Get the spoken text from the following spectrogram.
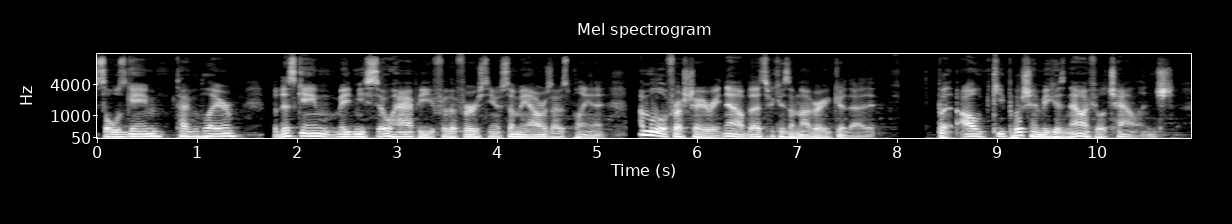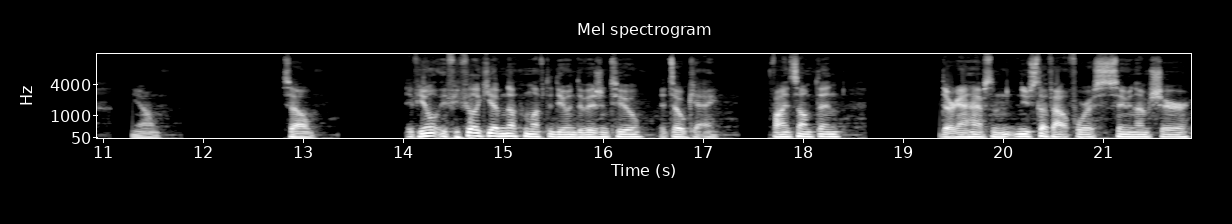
Souls game type of player, but this game made me so happy for the first, you know, so many hours I was playing it. I'm a little frustrated right now, but that's because I'm not very good at it but I'll keep pushing because now I feel challenged, you know. So if you if you feel like you have nothing left to do in Division Two, it's okay. Find something. They're gonna have some new stuff out for us soon, I'm sure,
